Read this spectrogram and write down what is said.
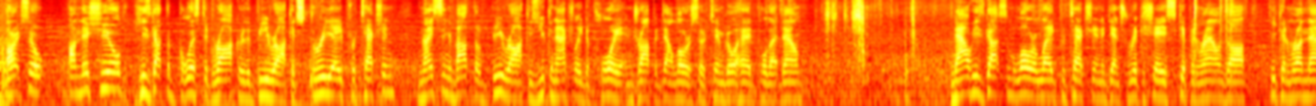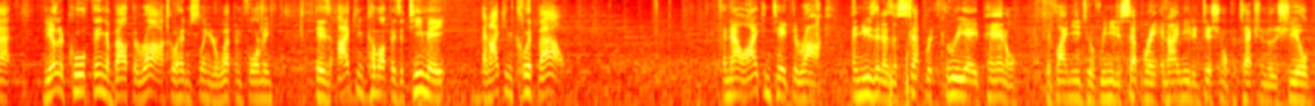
All right, so on this shield, he's got the ballistic rock or the B-Rock. It's 3A protection. Nice thing about the B-Rock is you can actually deploy it and drop it down lower. So Tim, go ahead, pull that down. Now he's got some lower leg protection against ricochets, skipping rounds off. He can run that. The other cool thing about the Rock, go ahead and sling your weapon for me, is I can come up as a teammate and I can clip out and now I can take the Rock and use it as a separate 3A panel if I need to, if we need to separate and I need additional protection to the shield.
